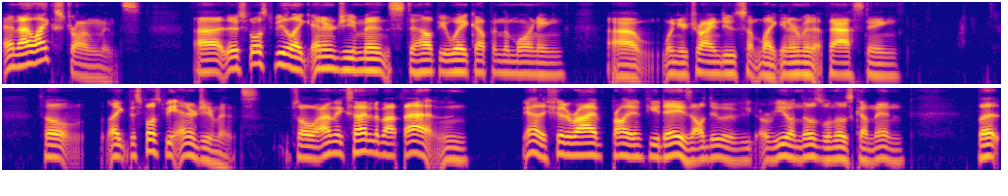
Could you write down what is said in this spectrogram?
And I like strong mints. Uh, they're supposed to be like energy mints to help you wake up in the morning uh, when you're trying to do something like intermittent fasting. So like they're supposed to be energy mints. So I'm excited about that. And yeah, they should arrive probably in a few days. I'll do a review on those when those come in. But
